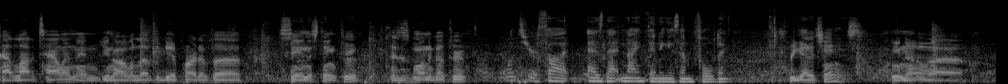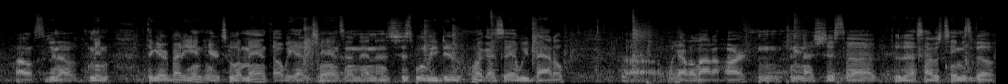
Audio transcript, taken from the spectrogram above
got a lot of talent, and you know I would love to be a part of uh, seeing this thing through because it's going to go through. What's your thought as that ninth inning is unfolding? We got a chance. You know. Uh, I don't, you know, I mean, I think everybody in here, to a man, thought we had a chance, and, and that's just what we do. Like I said, we battle. Uh, we have a lot of heart, and, and that's just uh, that's how this team is built.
